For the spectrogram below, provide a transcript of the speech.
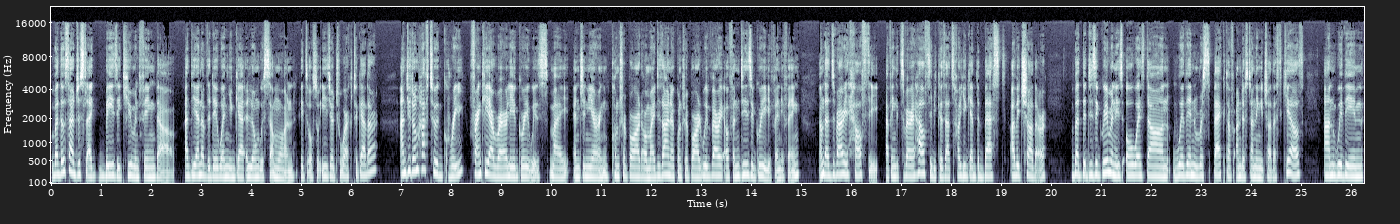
But those are just like basic human things that at the end of the day, when you get along with someone, it's also easier to work together. And you don't have to agree. Frankly, I rarely agree with my engineering counterpart or my designer counterpart. We very often disagree, if anything. And that's very healthy. I think it's very healthy because that's how you get the best of each other. But the disagreement is always done within respect of understanding each other's skills and within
